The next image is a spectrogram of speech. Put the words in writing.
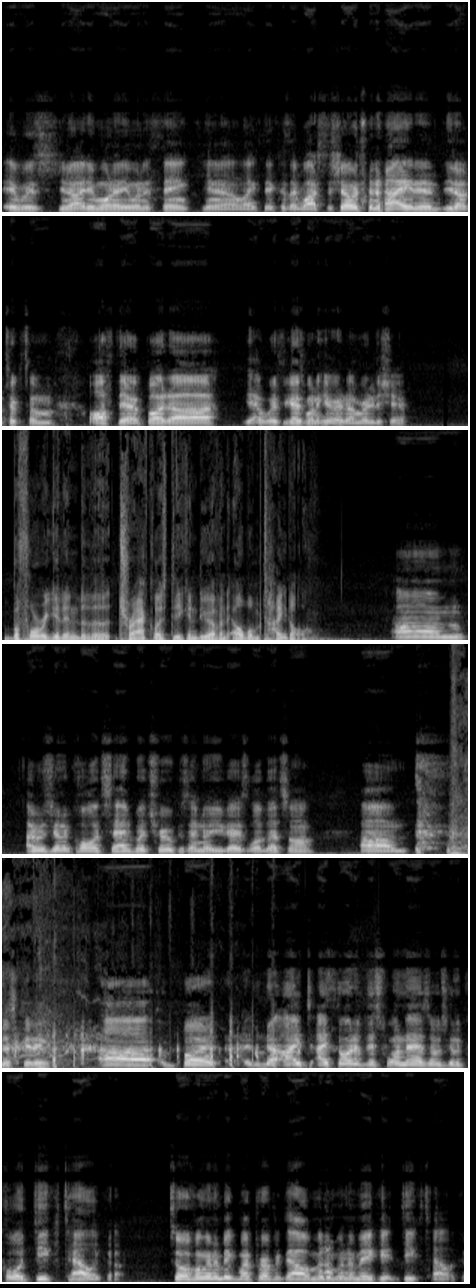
it was you know I didn't want anyone to think you know like that because I watched the show tonight and you know took some off there, but uh yeah, well, if you guys want to hear it, I'm ready to share. Before we get into the track list, Deacon, do you have an album title? Um, I was gonna call it "Sad but True" because I know you guys love that song. Um, just kidding. uh, but no, I I thought of this one as I was gonna call it "Deek Talica." So if I'm gonna make my perfect album, I'm gonna make it "Deek Talica."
